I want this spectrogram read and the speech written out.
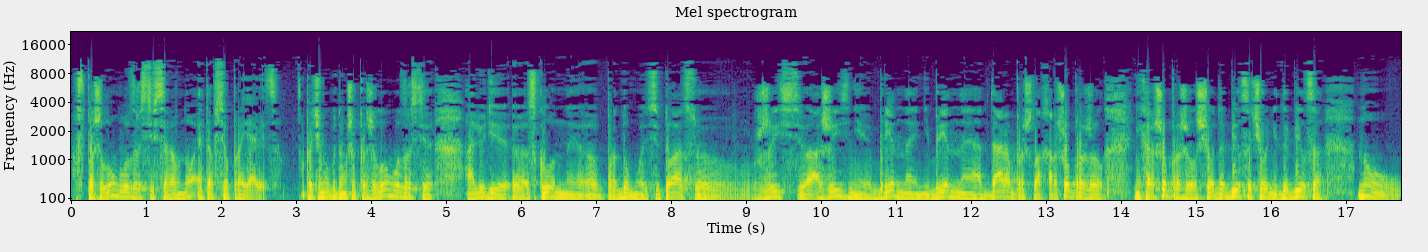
в пожилом возрасте все равно это все проявится. Почему? Потому что в пожилом возрасте а люди э, склонны э, продумывать ситуацию, жизнь, о жизни, бренная, не бренная, даром прошла, хорошо прожил, нехорошо прожил, чего добился, чего не добился, ну,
